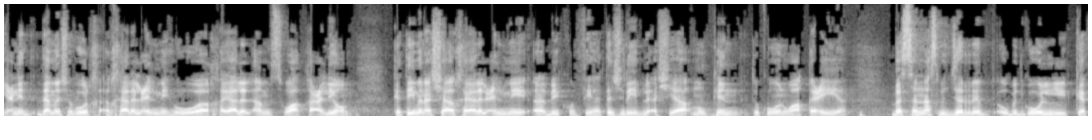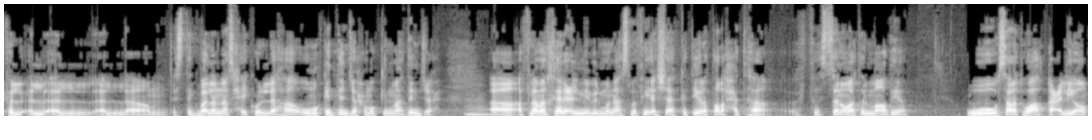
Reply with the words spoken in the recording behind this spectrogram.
يعني دائما إيش أقول الخيال العلمي هو خيال الأمس واقع اليوم. كثير من أشياء الخيال العلمي بيكون فيها تجريب لأشياء ممكن تكون واقعية. بس الناس بتجرب وبتقول كيف ال ال ال ال استقبال الناس حيكون لها وممكن تنجح وممكن ما تنجح. أفلام الخيال العلمي بالمناسبة في أشياء كثيرة طرحتها في السنوات الماضية وصارت واقع اليوم.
